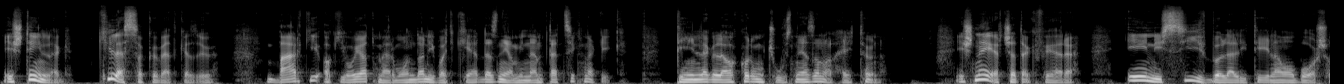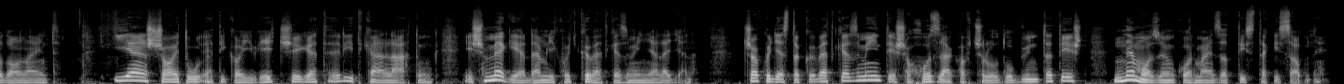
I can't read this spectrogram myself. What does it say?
És tényleg, ki lesz a következő? Bárki, aki olyat mer mondani vagy kérdezni, ami nem tetszik nekik? Tényleg le akarunk csúszni ezen a lejtőn? És ne értsetek félre, én is szívből elítélem a Borsod online-t. Ilyen sajtóetikai védséget ritkán látunk, és megérdemlik, hogy következménye legyen. Csak hogy ezt a következményt és a hozzá kapcsolódó büntetést nem az önkormányzat tiszte kiszabni.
